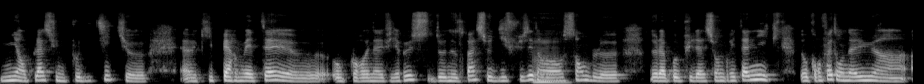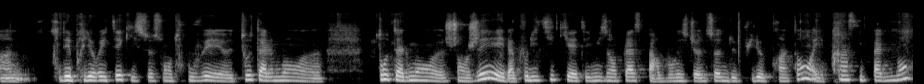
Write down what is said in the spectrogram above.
mis en place une politique qui permettait au coronavirus de ne pas se diffuser dans mmh. l'ensemble de la population britannique. Donc en fait, on a eu un, des priorités qui se sont trouvées totalement euh, totalement euh, changé. Et la politique qui a été mise en place par Boris Johnson depuis le printemps est principalement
